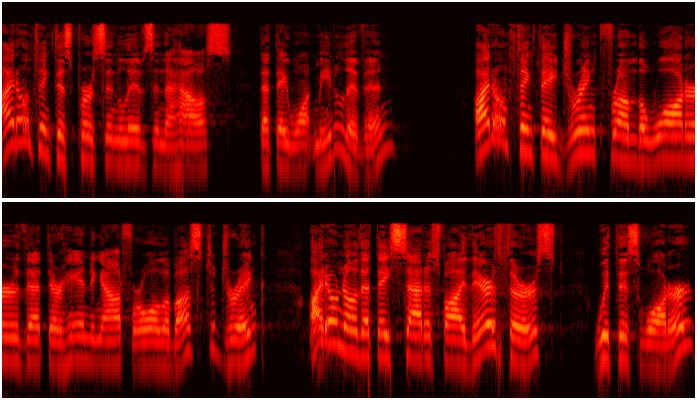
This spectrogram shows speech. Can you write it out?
I don't think this person lives in the house that they want me to live in. I don't think they drink from the water that they're handing out for all of us to drink. I don't know that they satisfy their thirst with this water.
